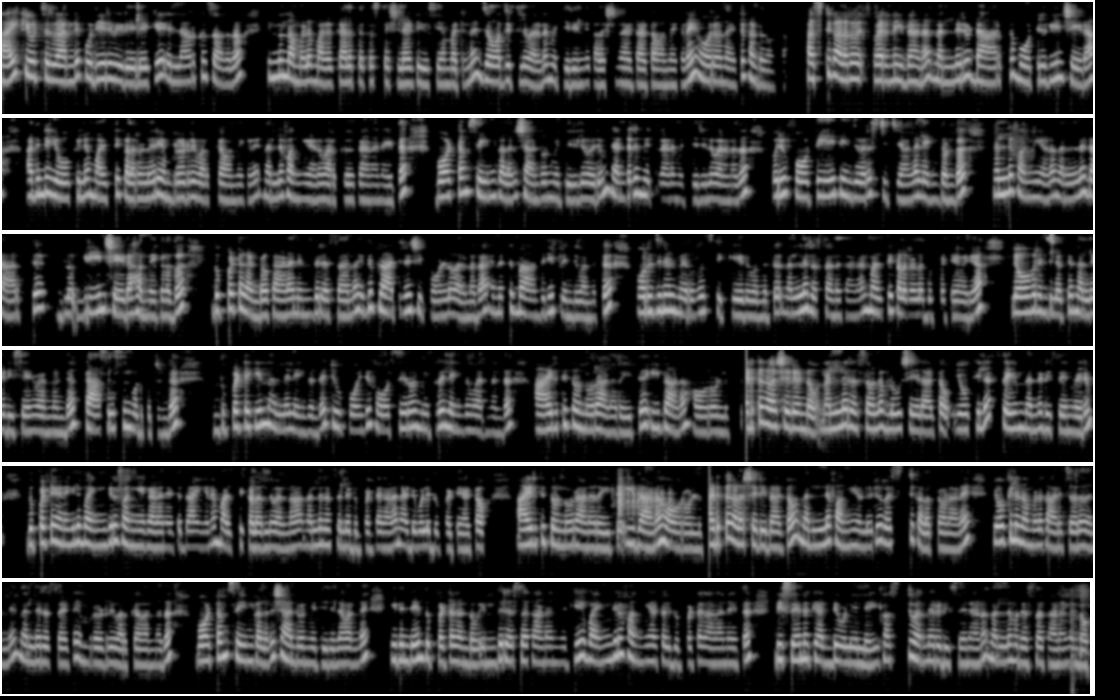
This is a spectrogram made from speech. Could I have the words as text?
Hi cute ചുരിദാറിന്റെ പുതിയൊരു വീഡിയോയിലേക്ക് എല്ലാവർക്കും സ്വാഗതം. ഇന്ന് നമ്മൾ മഴക്കാലത്തൊക്കെ സ്പെഷ്യലായിട്ട് യൂസ് ചെയ്യാൻ പറ്റുന്ന ജോർജറ്റിൽ വരണ മെറ്റീരിയലിന്റെ കളക്ഷൻ ആയിട്ടാട്ടോ വന്നേക്കണേ. ഓരോന്നായിട്ട് കണ്ടു നോക്കാം ഫസ്റ്റ് കളർ വരുന്ന ഇതാണ്. നല്ലൊരു ഡാർക്ക് ബോട്ടിൽ ഗ്രീൻ ഷെയ്ഡാ അതിന്റെ യോക്കിൽ മൾട്ടി കളറുള്ള ഒരു എംബ്രോയിഡറി വർക്കാണ് വന്നേക്കണേ. നല്ല ഭംഗിയാണ് വർക്ക് കാണാനായിട്ട്. ബോട്ടം സെയിം കളർ ഷാൻഡോൺ മെറ്റീരിയൽ വരും. രണ്ടര മീറ്റർ ആണ് മെറ്റീരിയൽ വരുന്നത് ഒരു ഫോർട്ടി എയ്റ്റ് ഇഞ്ച് വരെ സ്റ്റിച്ച് ചെയ്യാനുള്ള ലെങ്ത് ഉണ്ട്. നല്ല ഭംഗിയാണ്. നല്ല ഡാർക്ക് ഗ്രീൻ ഷെയ്ഡാ വന്നേക്കണത്. ദുപ്പട്ട കണ്ടോ? കാണാൻ എന്ത് രസമാണ് ഇത് പ്ലാറ്റിനം ഷിഫോണിൽ വരണതാ. എന്നിട്ട് ബാന്തിനി പ്രിന്റ് വന്നിട്ട് ഒറിജിനൽ മിറർ സ്റ്റിക്ക് ചെയ്ത് വന്നിട്ട് നല്ല രസമാണ് കാണാൻ. മൾട്ടി കളറുള്ള ദുപ്പട്ടയാണ് വരിക. ലോവർ എൻഡിലൊക്കെ നല്ല ഡിസൈൻ വരുന്നുണ്ട് ടാസൽസും കൊടുത്തിട്ടുണ്ട്. ദുപ്പട്ടയ്ക്ക് നല്ല ലെങ്ത് ഉണ്ട്. Two point four zero metre length വരുന്നുണ്ട് ആയിരത്തി തൊണ്ണൂറാണ് റേറ്റ് ഇതാണ് ഓവറോൾ ലുക്ക് അടുത്ത കളർ ഷെയ്ഡ് ഉണ്ടോ നല്ല രസമുള്ള ബ്ലൂ ഷെയ്ഡ് ആട്ടോ. യോക്കിൽ സെയിം തന്നെ ഡിസൈൻ വരും. ദുപ്പട്ടയാണെങ്കിൽ ഭയങ്കര ഭംഗിയെ കാണാനായിട്ട്. ഇതാ ഇങ്ങനെ മൾട്ടി കളറിൽ വരുന്ന നല്ല രസമുള്ള ദുപ്പട്ട കാണാൻ അടിപൊളി ദുപ്പട്ടയാട്ടോ. ആയിരത്തി തൊണ്ണൂറാണ് റേറ്റ് ഇതാണ് ഓവറോൾ അടുത്ത കളർ ഷെയ്ഡ് ഇതാട്ടോ. നല്ല ഭംഗിയുള്ള ഒരു റെസ്റ്റ് കളർ ആണ്. യോക്കിൽ നമ്മൾ കാണിച്ച പോലെ തന്നെ നല്ല രസമായിട്ട് എംബ്രോയിഡറി വർക്കാണ് വന്നത്. ബോട്ടം സെയിം കളർ ഷാൻഡോൺ മെറ്റീരിയലാണ് വന്നത് ഇതിന്റെയും ദുപ്പട്ട കണ്ടോ? എന്ത് രസം കാണാൻ നോക്കി ഭയങ്കര ഭംഗിയാട്ടോ ഈ ദുപ്പട്ട കാണാനായിട്ട്. ഡിസൈൻ ഒക്കെ അടിപൊളിയല്ലേ? ഈ ഫസ്റ്റ് വരുന്ന ഒരു ആണ് നല്ല രസമാണ് കാണാൻ കണ്ടോ?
